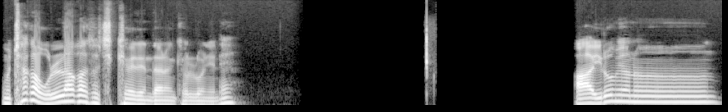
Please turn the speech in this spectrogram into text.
그럼 차가 올라가서 지켜야 된다는 결론이네. 아, 이러면은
